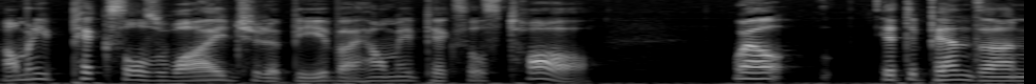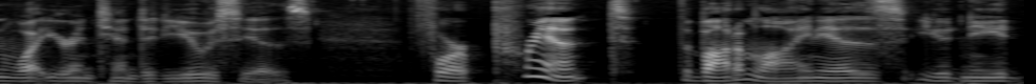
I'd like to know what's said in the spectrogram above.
How many pixels wide should it be by how many pixels tall? Well, it depends on what your intended use is. For print, the bottom line is you'd need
